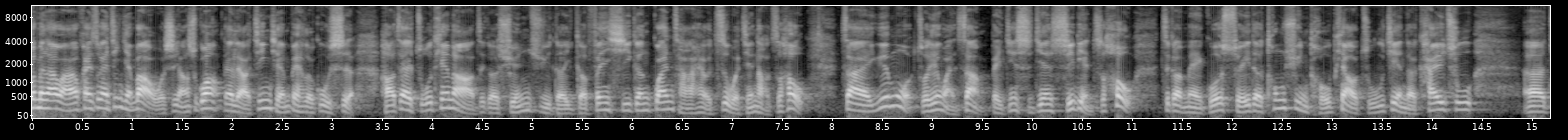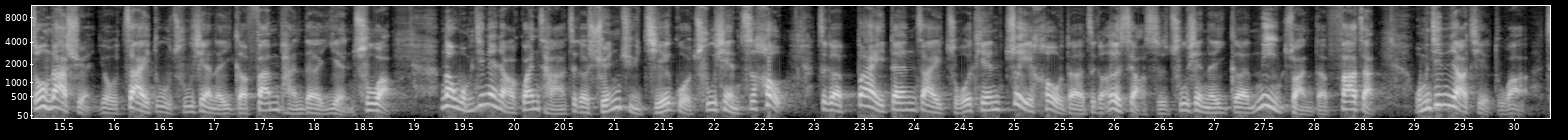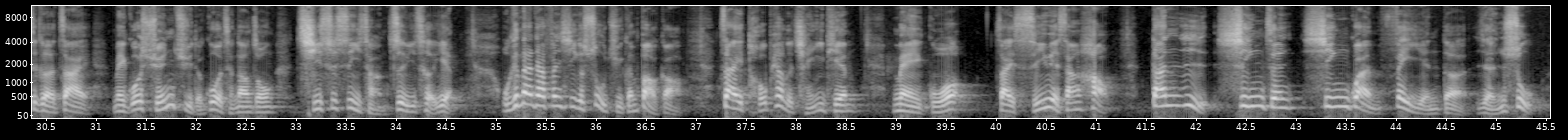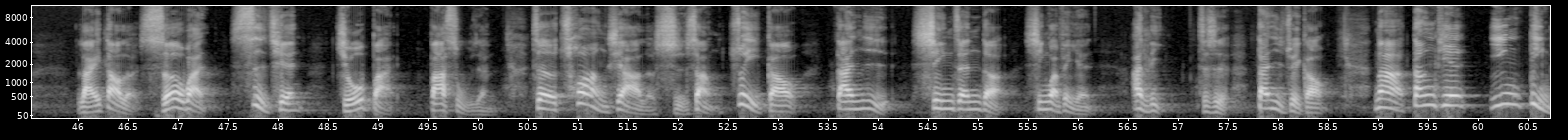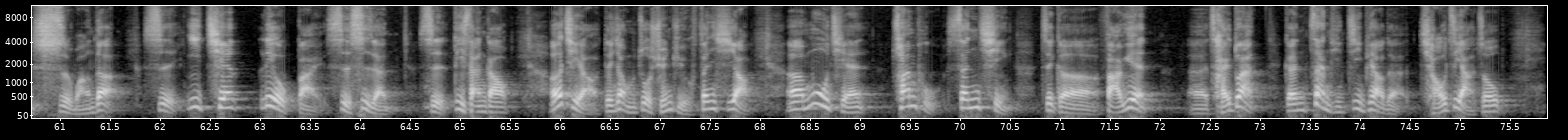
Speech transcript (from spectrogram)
观众大家晚上欢迎收看《金钱报》，我是杨树光，带来金钱背后的故事。好，在昨天呢，这个选举的一个分析跟观察，还有自我检讨之后，在约末昨天晚上北京时间十点之后，这个美国随着通讯投票逐渐的开出，呃，总统大选又再度出现了一个翻盘的演出啊。那我们今天要观察这个选举结果出现之后，这个拜登在昨天最后的这个二十小时出现了一个逆转的发展。我们今天要解读啊，这个在美国选举的过程当中，其实是一场智力测验。我跟大家分析一个数据跟报告，在投票的前一天，美国在十一月三号单日新增新冠肺炎的人数来到了十二万四千。九百八十五人，这创下了史上最高单日新增的新冠肺炎案例，这是单日最高。那当天因病死亡的是一千六百四十四人，是第三高。而且啊，等一下我们做选举分析啊，呃，目前川普申请这个法院呃裁断跟暂停计票的乔治亚州，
